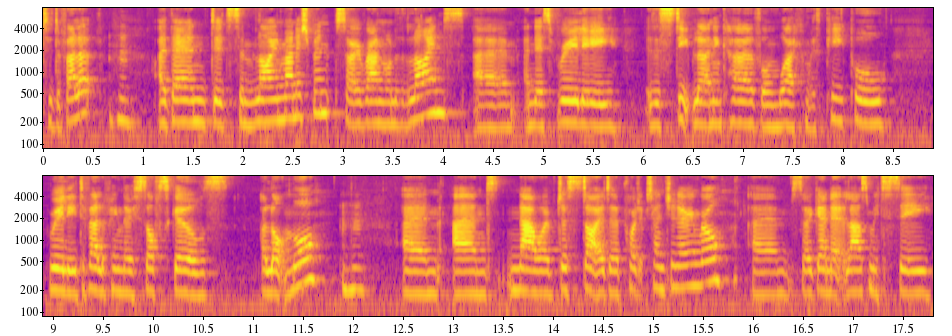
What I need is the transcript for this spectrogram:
to develop. Mhm. I then did some line management, so I ran one of the lines, um, and this really is a steep learning curve on working with people, really developing those soft skills a lot more. Mm-hmm. Um, and now I've just started a project engineering role. Um, so again, it allows me to see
